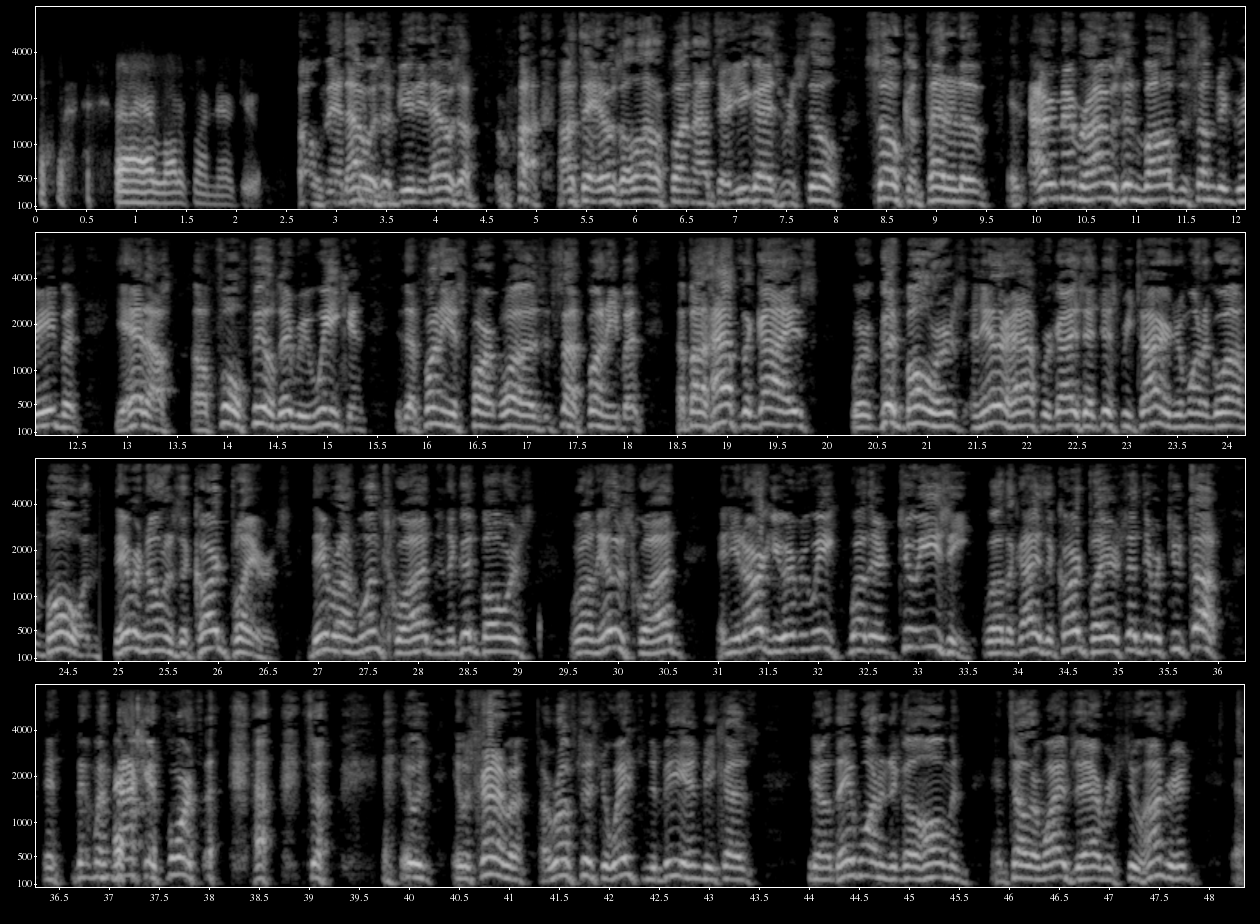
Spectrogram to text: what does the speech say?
So I had a lot of fun there too. Oh man, that was a beauty. That was a I'll tell you, it was a lot of fun out there. You guys were still so competitive. And I remember I was involved to some degree, but you had a, a full field every week. And the funniest part was, it's not funny, but about half the guys were good bowlers, and the other half were guys that just retired and want to go out and bowl. And they were known as the card players. They were on one squad, and the good bowlers were on the other squad. And you'd argue every week, well, they're too easy. Well, the guys, the card players, said they were too tough. And they went back and forth. so it was it was kind of a, a rough situation to be in because you know they wanted to go home and and tell their wives they averaged 200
